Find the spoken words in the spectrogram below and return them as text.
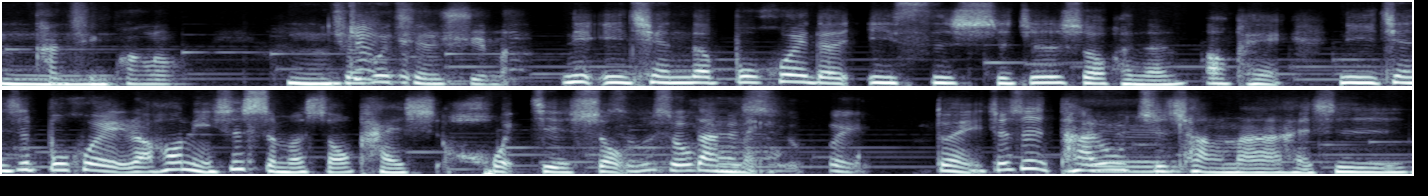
嗯，看情况咯。嗯，以前会谦虚嘛。你以前的不会的意思是，就是说可能 OK，你以前是不会，然后你是什么时候开始会接受？什么时候开始会？对，就是踏入职场吗？还是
